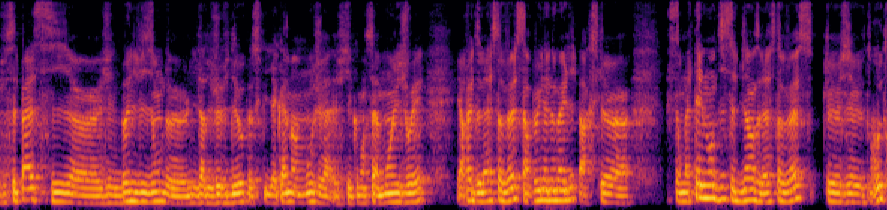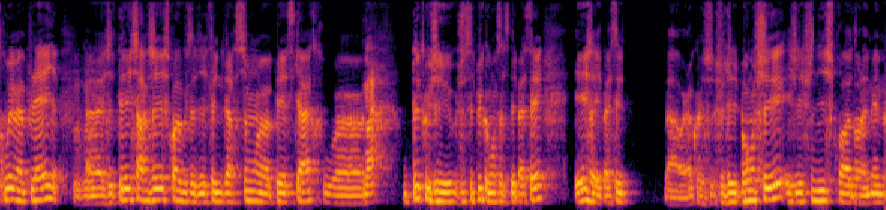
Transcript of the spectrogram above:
je sais pas si euh, j'ai une bonne vision de l'univers du jeu vidéo parce qu'il y a quand même un moment j'ai commencé à moins y jouer et en fait The Last of Us c'est un peu une anomalie parce que euh, on m'a tellement dit c'est bien The Last of Us que j'ai retrouvé ma play mhm. euh, j'ai téléchargé je crois que vous aviez fait une version PS4 ou, ouais. ou peut-être que j'ai je sais plus comment ça s'était passé et j'avais passé bah voilà quoi je, l'ai branché et je l'ai fini je crois dans la même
